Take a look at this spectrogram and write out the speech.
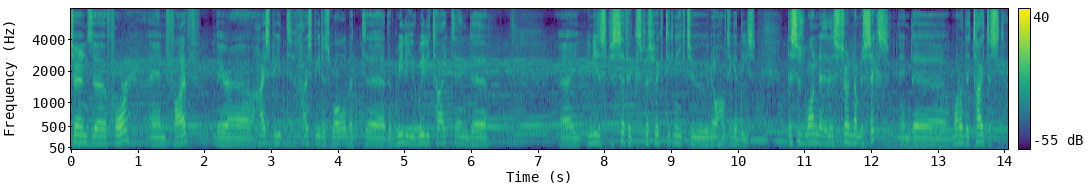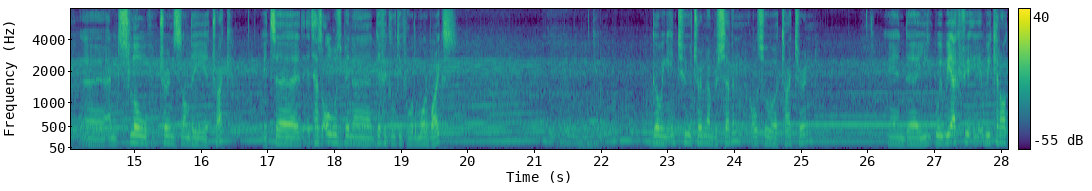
turns uh, four and five. They're uh, high speed, high speed as well, but uh, they're really, really tight, and uh, uh, you need a specific, specific technique to know how to get these. This is one. This is turn number six, and one of the tightest and slow turns on the track. It's it has always been a difficulty for the motorbikes. Going into turn number seven, also a tight turn and uh, you, we, we actually we cannot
